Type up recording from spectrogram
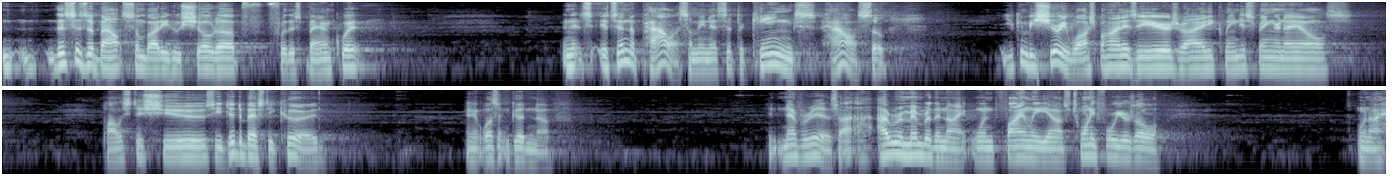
This is about somebody who showed up for this banquet. And it's, it's in the palace. I mean, it's at the king's house. So you can be sure he washed behind his ears, right? He cleaned his fingernails, polished his shoes. He did the best he could, and it wasn't good enough. It never is. I, I remember the night when finally, you know, I was 24 years old, when I,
